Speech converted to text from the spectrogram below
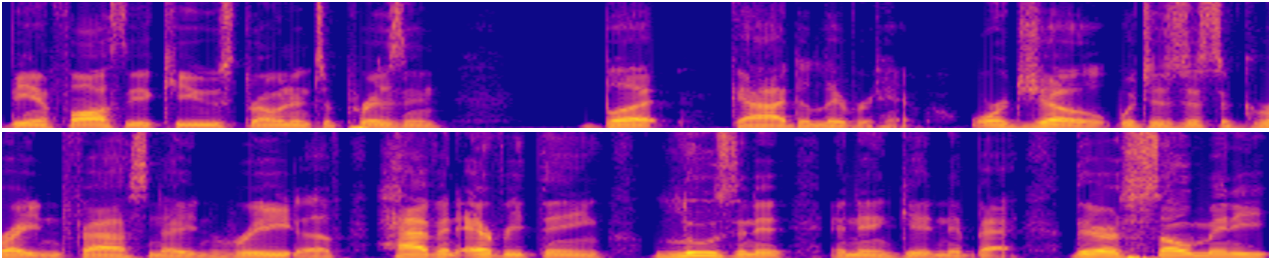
being falsely accused, thrown into prison, but God delivered him. Or Job, which is just a great and fascinating read of having everything, losing it, and then getting it back. There are so many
